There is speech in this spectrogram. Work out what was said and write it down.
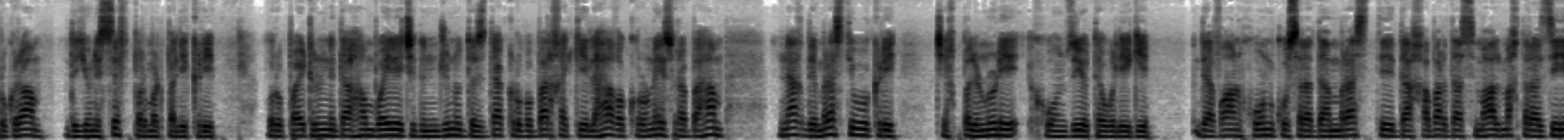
پروګرام د یونیسف پر مټ پلی کړي. اروپايي ټولنې دا هم ویلي چې د نجونو د زده کړو په برخه کې له هغو کورنیو سره به هم نغدې مرستې وکړي چې خپل لوڼې ښوونځیو ته ولېږي. د افغان ښوونکو سره د مرستې دا خبر داسې مهال مخته راځي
